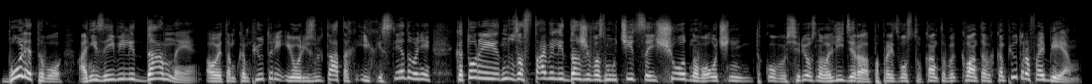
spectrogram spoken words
Более того, они заявили данные о этом компьютере и о результатах их исследований, которые ну, заставили даже возмутиться еще одного очень такого серьезного лидера по производству квантовых, квантовых компьютеров IBM.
